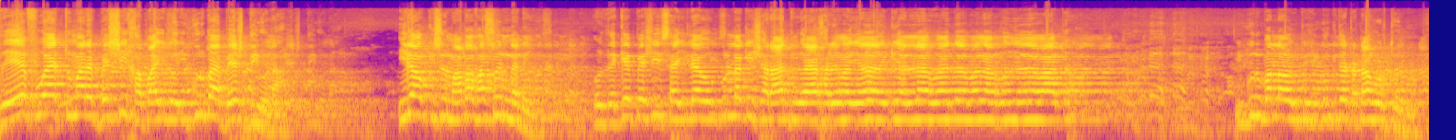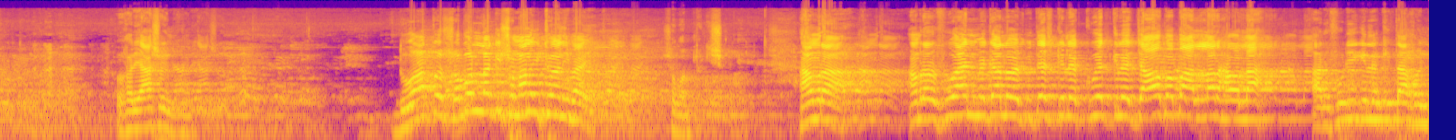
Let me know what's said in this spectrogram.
যে ফুয়ায় তোমার বেশি খাপাইল, ইগুর বা বেশ দিও না। ইরাও কিছু মা বাপ আসুন না নেই ও দেখে বেশি সাইলা ওগুলা কি সারা দুয়া খারে কি আল্লাহ ইগুর বাল্লা হইতো ইগুর কিটা টাটা পড়তো ও খালি আসুন। দোয়া তো সবল লাগি সমান হইতো না ভাই? সবল লাগি সমান। আমরা আমরা ফুয়াইন মেঘালয়, বিদেশ গেলে, কুয়েত গেলে, যাও বাবা, আল্লাহর হাওলা। আর ফুড়ি গেলে কিতা হইল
